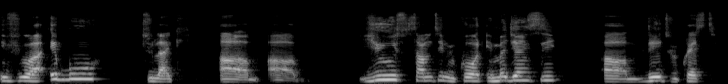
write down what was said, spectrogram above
if you are able to like um uh use something we call emergency um, date request.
